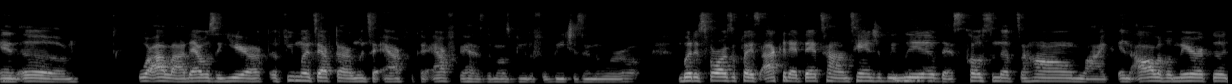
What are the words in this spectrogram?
And um, well, I lied. That was a year, a few months after I went to Africa. Africa has the most beautiful beaches in the world. But as far as a place I could at that time tangibly Mhm. live, that's close enough to home, like in all of America,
